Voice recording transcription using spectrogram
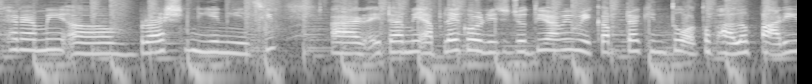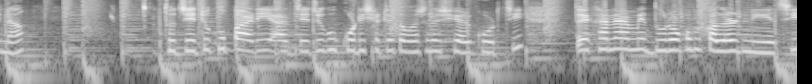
এখানে আমি ব্রাশ নিয়ে নিয়েছি। আর এটা আমি অ্যাপ্লাই করে নিয়েছি। যদিও আমি মেকআপটা কিন্তু অত ভালো পারি না। তো যেটুকু পারি আর যেটুকু করি সেটা তোমার সাথে শেয়ার করছি। তো এখানে আমি দুরকম কালার নিয়েছি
